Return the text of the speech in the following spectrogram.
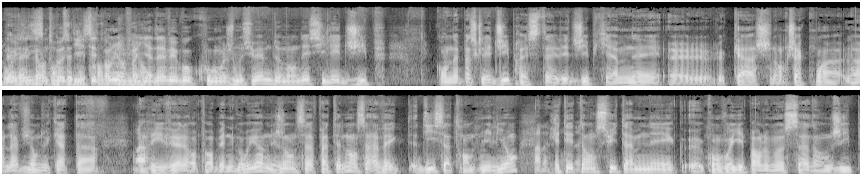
la valise entre 10 et 30 millions. Enfin, il y en avait beaucoup. Moi, je me suis même demandé si les jeeps qu'on a, parce que les jeeps restaient, les jeeps qui amenaient le cash, donc chaque mois l'avion du Qatar arrivé à l'aéroport Ben Gurion, les gens ne savent pas tellement ça. Avec 10 à 30 millions, était ensuite amené, euh, convoyé par le Mossad en jeep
